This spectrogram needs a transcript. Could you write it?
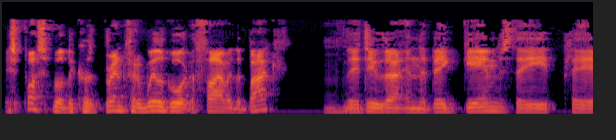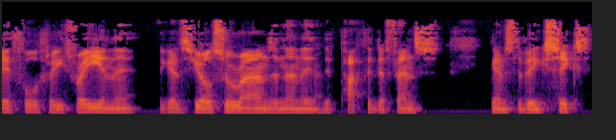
It's possible because Brentford will go to five at the back. They do that in the big games. They play 4-3-3 in the against the also rounds, and then they, they pack the defence against the big six.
